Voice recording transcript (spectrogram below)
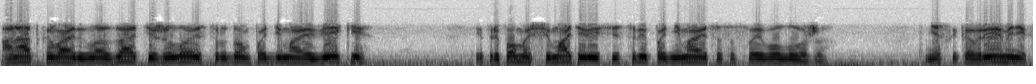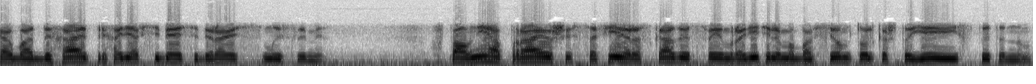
Она открывает глаза, тяжело и с трудом поднимая веки, и при помощи матери и сестры поднимается со своего ложа. Несколько времени как бы отдыхает, приходя в себя и собираясь с мыслями. Вполне оправившись, София рассказывает своим родителям обо всем только что ею испытанном.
